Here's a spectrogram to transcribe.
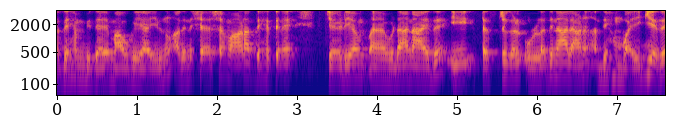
അദ്ദേഹം വിധേയമാവുകയായിരുന്നു. അതിനുശേഷമാണ് അദ്ദേഹത്തിന് സ്റ്റേഡിയം വിടാനായത്. ഈ ടെസ്റ്റുകൾ ഉള്ളതിനാലാണ് അദ്ദേഹം വൈകിയത്.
